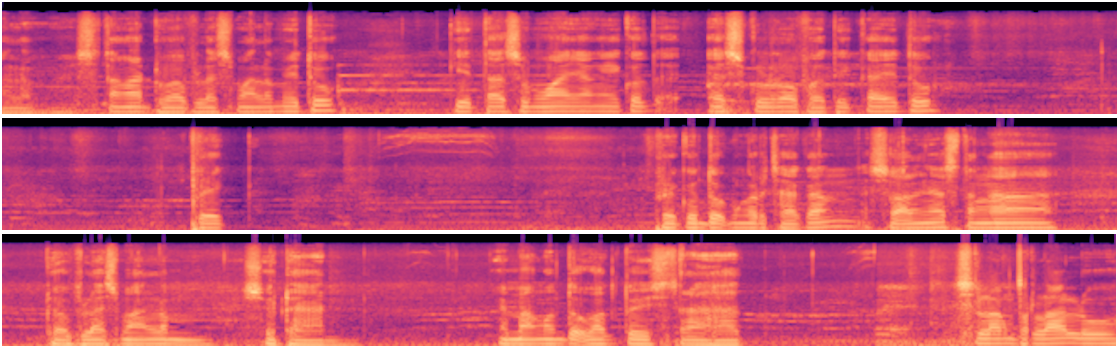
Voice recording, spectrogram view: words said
malam. Setengah 12 malam itu kita semua yang ikut eskul robotika itu break break untuk mengerjakan soalnya setengah 12 malam sudah memang untuk waktu istirahat. Selang berlalu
